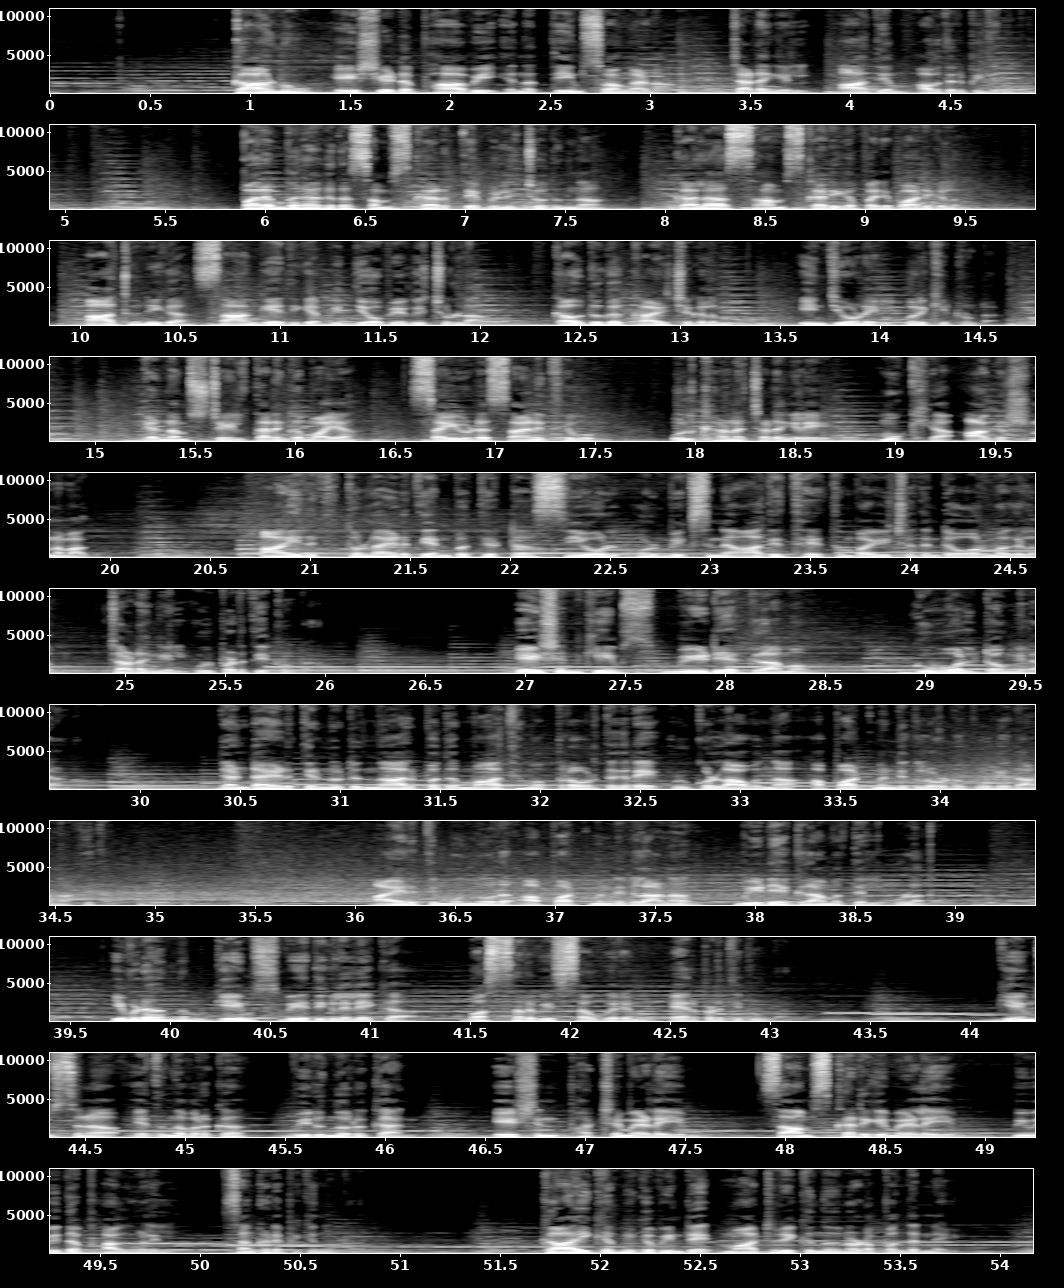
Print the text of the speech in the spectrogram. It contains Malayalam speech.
കാണൂ ഏഷ്യയുടെ ഭാവി എന്ന തീം സോങ്ങാണ് ചടങ്ങിൽ ആദ്യം അവതരിപ്പിക്കുന്നത്. പരമ്പരാഗത സംസ്കാരത്തെ വിളിച്ചോതുന്ന കലാ സാംസ്കാരിക പരിപാടികളും ആധുനിക സാങ്കേതിക വിദ്യ ഉപയോഗിച്ചുള്ള കൗതുക കാഴ്ചകളും ഇന്ത്യോണിൽ ഒരുക്കിയിട്ടുണ്ട്. ഗണ്ണം സ്റ്റൈൽ തരംഗമായ സൈയുടെ സാന്നിധ്യവും ഉദ്ഘാടന ചടങ്ങിലെ മുഖ്യ ആകർഷണമാകും. ആയിരത്തി തൊള്ളായിരത്തി എൺപത്തിയെട്ട് സിയോൾ ഒളിമ്പിക്സിന് ആതിഥേയത്വം വഹിച്ചതിന്റെ ഓർമ്മകളും ചടങ്ങിൽ ഉൾപ്പെടുത്തിയിട്ടുണ്ട്. ഏഷ്യൻ ഗെയിംസ് മീഡിയ ഗ്രാമം ഗുവോൽ ഡോങ്ങിലാണ് രണ്ടായിരത്തി എണ്ണൂറ്റി നാൽപ്പത് മാധ്യമപ്രവർത്തകരെ ഉൾക്കൊള്ളാവുന്ന അപ്പാർട്ട്മെന്റുകളോട് കൂടിയതാണ് ഇത്. ആയിരത്തി മുന്നൂറ് അപ്പാർട്ട്മെന്റുകളാണ് മീഡിയ ഗ്രാമത്തിൽ ഉള്ളത്. ഇവിടെ നിന്നും ഗെയിംസ് വേദികളിലേക്ക് ബസ് സർവീസ് സൗകര്യം ഏർപ്പെടുത്തിയിട്ടുണ്ട്. ഗെയിംസിന് എത്തുന്നവർക്ക് വിരുന്നൊരുക്കാൻ ഏഷ്യൻ ഭക്ഷ്യമേളയും സാംസ്കാരിക മേളയും വിവിധ ഭാഗങ്ങളിൽ സംഘടിപ്പിക്കുന്നുണ്ട്. കായിക മികവിന്റെ മാറ്റൊരുക്കുന്നതിനോടൊപ്പം തന്നെ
